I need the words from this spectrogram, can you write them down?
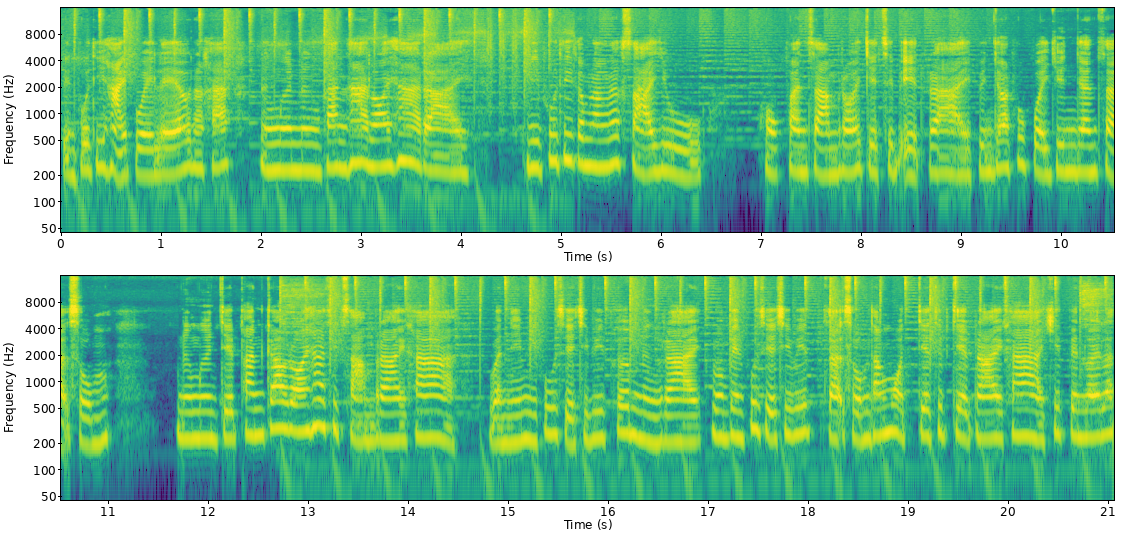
เป็นผู้ที่หายป่วยแล้วนะคะ 11,505 ราย มีผู้ที่กำลังรักษาอยู่ 6,371 ราย เป็นยอดผู้ป่วยยืนยันสะสม 17,953 รายค่ะ วันนี้มีผู้เสียชีวิตเพิ่ม 1 ราย รวมเป็นผู้เสียชีวิตสะสมทั้งหมด 77 รายค่ะ คิดเป็นร้อยละ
